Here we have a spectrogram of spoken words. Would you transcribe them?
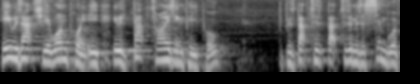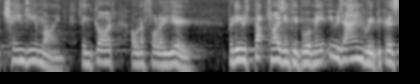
He was actually, at one point, he, he was baptizing people because baptism, baptism is a symbol of changing your mind, saying, God, I want to follow you. But he was baptizing people with me. He was angry because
